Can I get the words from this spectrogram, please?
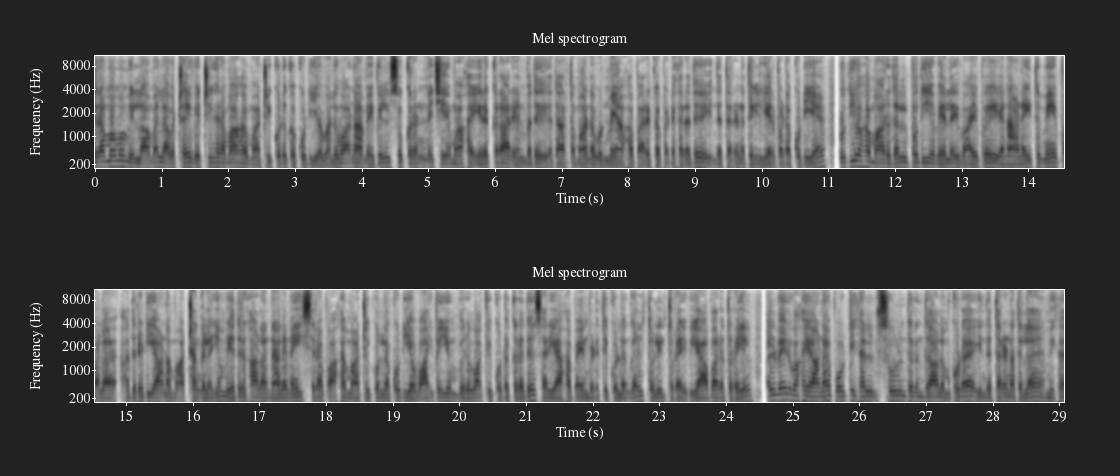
சிரமமும் இல்லாமல் அவற்றை வெற்றிகரமாக மாற்றி கொடுக்கக்கூடிய வலுவான அமைப்பில் சுக்கிரன் நிச்சயமாக இருக்கிறார் என்பது யதார்த்தமான உண்மையாக பார்க்கப்படுகிறது. இந்த தருணத்தில் ஏற்படக்கூடிய உத்தியோக மாறுதல் புதிய வேலை வாய்ப்பு என அனைத்துமே பல அதிரடியான மாற்றங்களையும் எதிர்கால நலனை சிறப்பாக மாற்றிக்கொள்ளக்கூடிய வாய்ப்பையும் உருவாக்கி கொடுக்கிறது. சரியாக பயன்படுத்திக் கொள்ளுங்கள். தொழில்துறை வியாபாரத்துறையில் பல்வேறு வகையான போட்டிகள் சூழ்ந்திருந்தாலும் கூட இந்த தருணத்துல மிக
